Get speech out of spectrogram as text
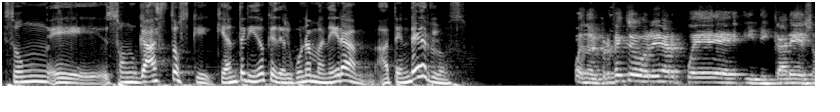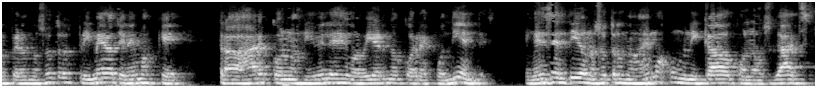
son, eh, son gastos que, que han tenido que de alguna manera atenderlos. Bueno, el prefecto de Bolívar puede indicar eso, pero nosotros primero tenemos que trabajar con los niveles de gobierno correspondientes. En ese sentido, nosotros nos hemos comunicado con los GATS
